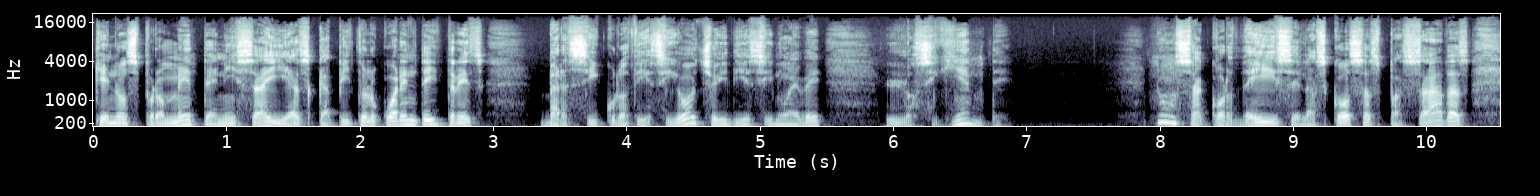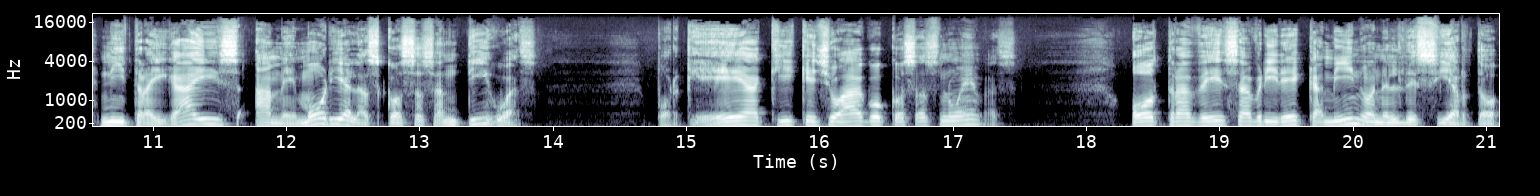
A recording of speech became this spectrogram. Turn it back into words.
que nos promete en Isaías capítulo 43, versículos 18 y 19, lo siguiente. No os acordéis de las cosas pasadas, ni traigáis a memoria las cosas antiguas, porque he aquí que yo hago cosas nuevas. Otra vez abriré camino en el desierto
